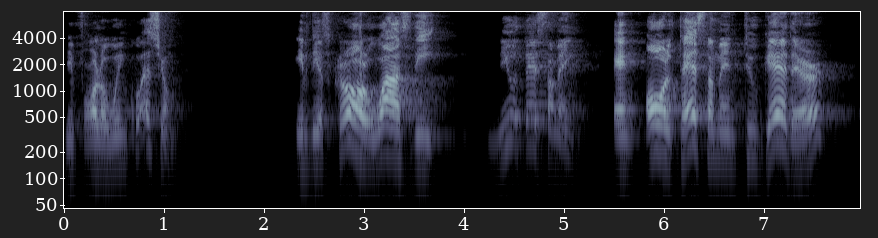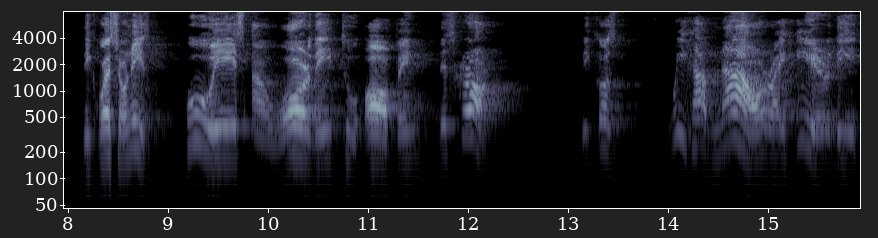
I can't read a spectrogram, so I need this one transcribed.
the following question. If the scroll was the New Testament and Old Testament together, the question is, who is unworthy to open the scroll? Because we have now, right here, the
